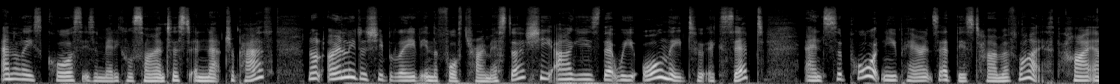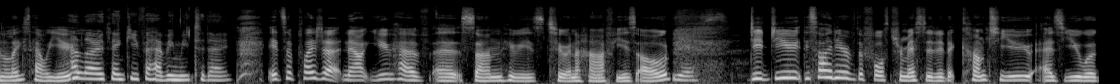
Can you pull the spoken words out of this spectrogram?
Annalise Corse is a medical scientist and naturopath. Not only does she believe in the fourth trimester, she argues that we all need to accept and support new parents at this time of life. Hi, Annalise, how are you? Hello, thank you for having me today. It's a pleasure. Now, you have a son who is two and a half years old. Yes. Did you, this idea of the fourth trimester, did it come to you as you were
